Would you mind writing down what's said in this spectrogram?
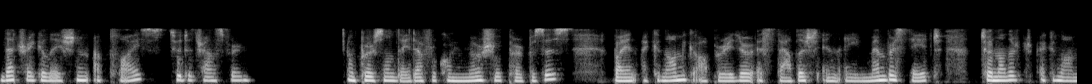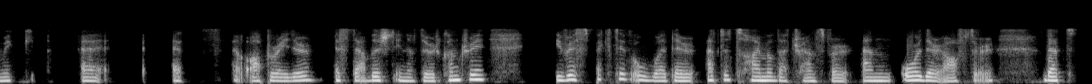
that regulation applies to the transfer of personal data for commercial purposes by an economic operator established in a member state to another economic uh, operator established in a third country irrespective of whether at the time of that transfer and or thereafter that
